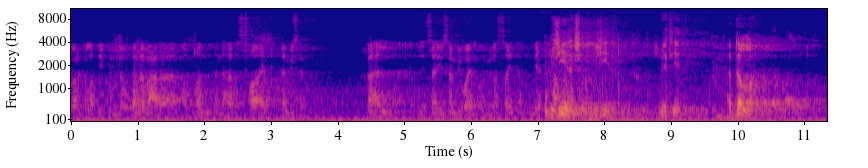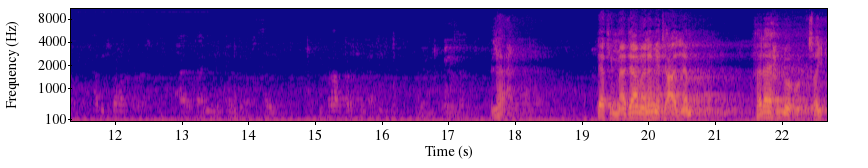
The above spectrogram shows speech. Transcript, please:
بارك الله فيكم. لو غلب على الظن أن هذا الصائد لم يسمي. فهل الإنسان يسمي ويأكل من الصيد أم يتحرك؟ بيجينا ان شاء الله. بيجينا بيتينا عبد الله لا. لكن ما دام لم يتعلم فلا يحل صيده.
